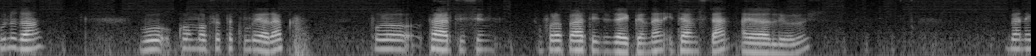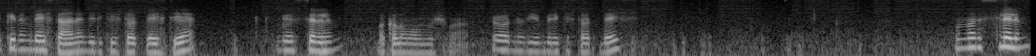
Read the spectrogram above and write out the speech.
Bunu da bu Combox'a tıklayarak Properties'in Properties özelliklerinden items'ten ayarlıyoruz. Ben ekledim 5 tane 1, 2, 3, 4, 5 diye gösterelim. Bakalım olmuş mu? Gördüğünüz gibi 1, 2, 3, 4, 5. Bunları silelim.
